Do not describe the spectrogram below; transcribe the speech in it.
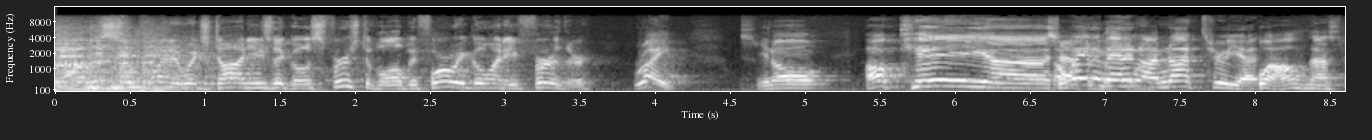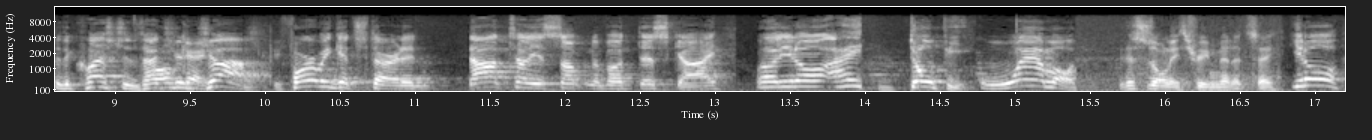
Well, this is the point at which Don usually goes first of all, before we go any further. Right. You know, okay, uh, So wait a minute, I'm not through yet. Well, ask me the questions. That's your job. Before we get started, I'll tell you something about this guy. Well, you know, I. Dopey. Whammo. This is only three minutes, eh? You know,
